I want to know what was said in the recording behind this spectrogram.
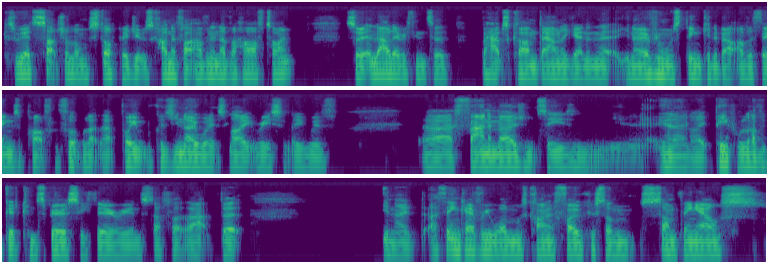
because we had such a long stoppage. It was kind of like having another half time, so it allowed everything to perhaps calm down again. And uh, you know, everyone was thinking about other things apart from football at that point because you know what it's like recently with uh, fan emergencies and you know, like people love a good conspiracy theory and stuff like that. But you know, I think everyone was kind of focused on something else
